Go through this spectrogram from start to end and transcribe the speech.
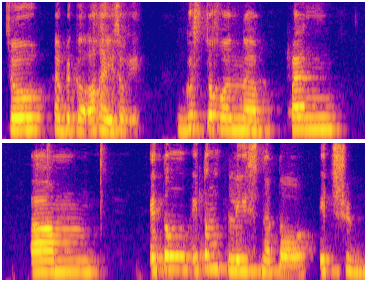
So, sabi ko, okay, so gusto ko na parang um, itong itong place na to, it should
